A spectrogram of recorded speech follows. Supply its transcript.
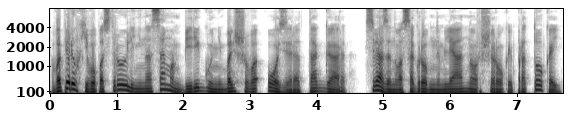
Во-первых, его построили не на самом берегу небольшого озера Тагар, связанного с огромным Леонор широкой протокой,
